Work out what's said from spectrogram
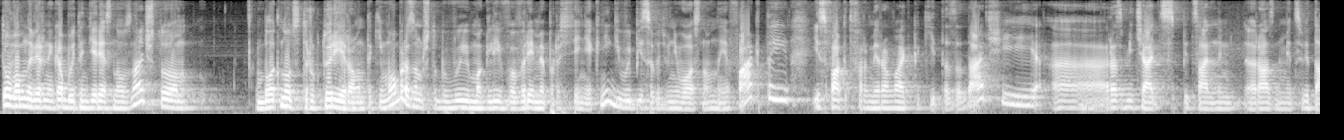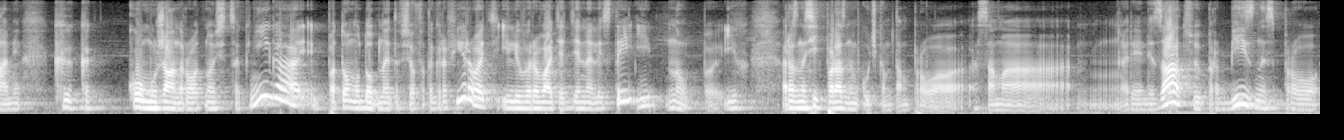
то вам наверняка будет интересно узнать, что Блокнот структурирован таким образом, чтобы вы могли во время прочтения книги выписывать в него основные факты, из фактов формировать какие-то задачи, э, размечать специальными разными цветами, к какому жанру относится книга, и потом удобно это все фотографировать или вырывать отдельно листы и ну, их разносить по разным кучкам, там про самореализацию, про бизнес, про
